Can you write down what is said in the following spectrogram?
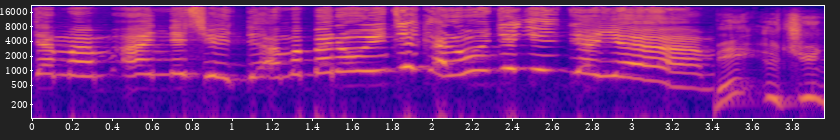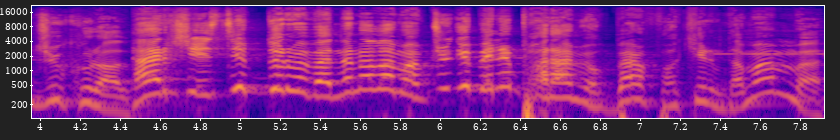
tamam anlaşıldı ama ben oyuncak oyuncak istiyorum. Ve üçüncü kural. Her şeyi isteyip durma benden alamam. Çünkü benim param yok. Ben fakirim tamam mı?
